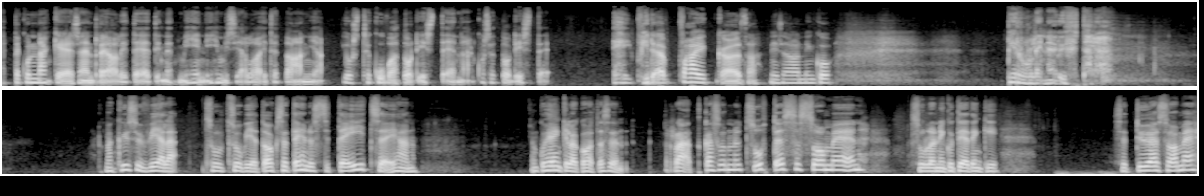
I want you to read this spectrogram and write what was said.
että kun näkee sen realiteetin, että mihin ihmisiä laitetaan ja just se kuva todisteena, kun se todiste ei pidä paikkaansa, niin se on niin kuin pirullinen yhtälö. Mä kysyn vielä sulta Suvi, että onko sä tehnyt sitten itse ihan jonkun henkilökohtaisen ratkaisun nyt suhteessa someen? Sulla on niin kuin tietenkin se työsome,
